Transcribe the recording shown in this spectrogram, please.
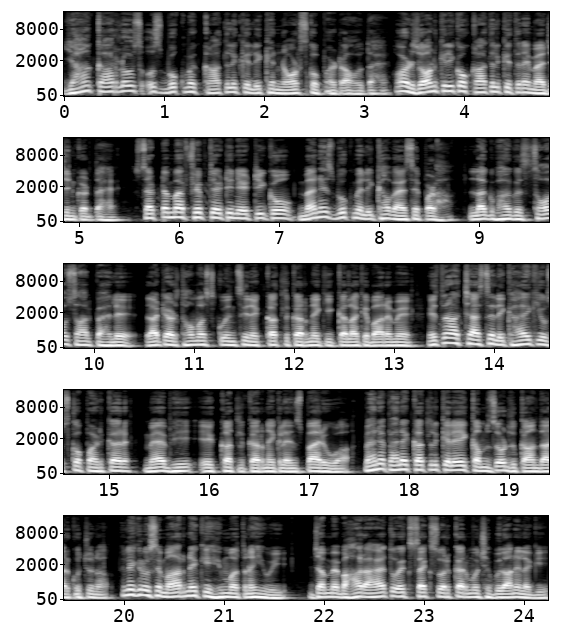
यहाँ कार्लोस उस बुक में कातिल के लिखे नोट्स को पढ़ रहा होता है और जॉन क्री को कातिल की तरह इमेजिन करता है। सितंबर फिफ्थ एटीन एटी को मैंने इस बुक में लिखा ऐसे पढ़ा, लगभग सौ साल पहले राइटर थॉमस क्विंसी ने कत्ल करने की कला के बारे में इतना अच्छा से लिखा है कि उसको पढ़कर मैं भी एक कत्ल करने के लिए इंस्पायर हुआ। मैंने पहले कत्ल के लिए एक कमज़ोर दुकानदार को चुना, लेकिन उसे मारने की हिम्मत नहीं हुई। जब मैं बाहर आया तो एक सेक्स वर्कर मुझे बुलाने लगी।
